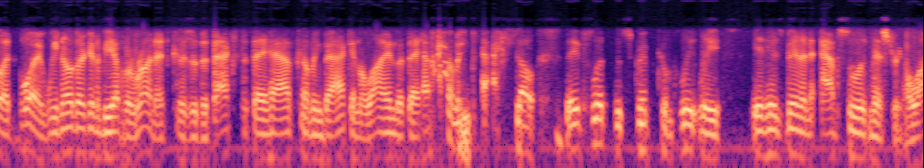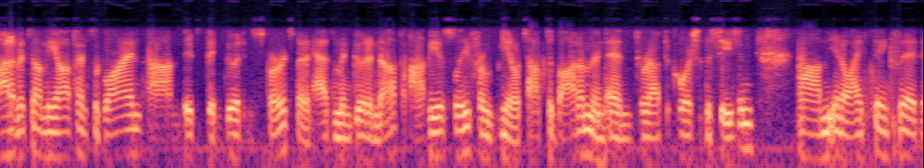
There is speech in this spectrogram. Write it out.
But boy, we know they're going to be able to run it because of the backs that they have coming back and the line that they have coming back. So they flipped the script completely. It has been an absolute mystery. A lot of it's on the offensive line. Um, it's been good in spurts, but it hasn't been good enough, obviously, from you know top to bottom and, and throughout the course of the season. Um, you know, I think that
